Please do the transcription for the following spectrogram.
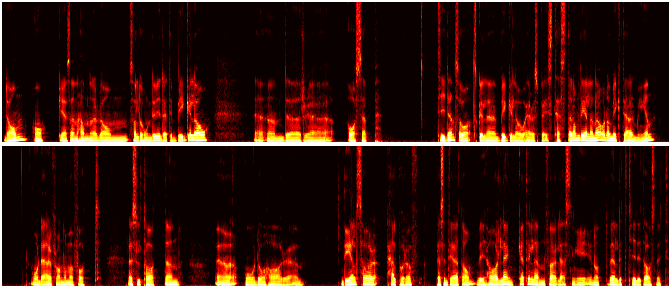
dem och eh, sen hamnade de, sålde hon det vidare till Bigelow under ASAP tiden så skulle Bigelow Aerospace testa de delarna och de gick till armén. Och därifrån har man fått resultaten. Eh, och då har eh, dels har Halpudoff presenterat dem. Vi har länkat till den föreläsning i något väldigt tidigt avsnitt.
